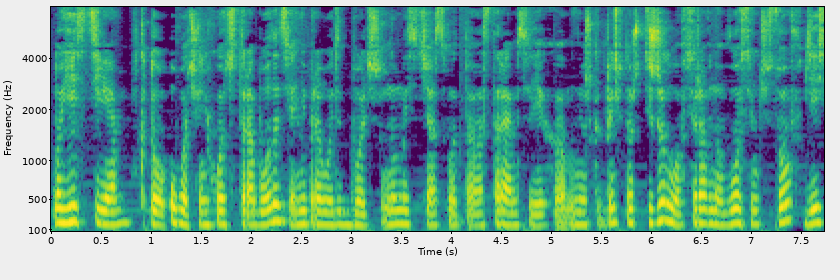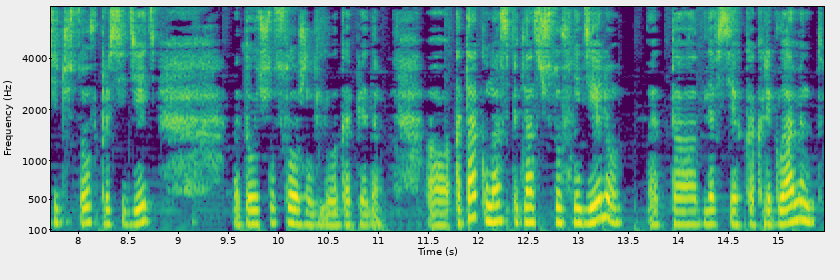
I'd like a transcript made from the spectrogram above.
Но есть те, кто очень хочет работать, и они проводят больше. Но мы сейчас вот а, стараемся их а, немножко ограничить, потому что тяжело. Все равно 8 часов, 10 часов просидеть. Это очень сложно для логопеда. А так у нас 15 часов в неделю. Это для всех как регламент.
